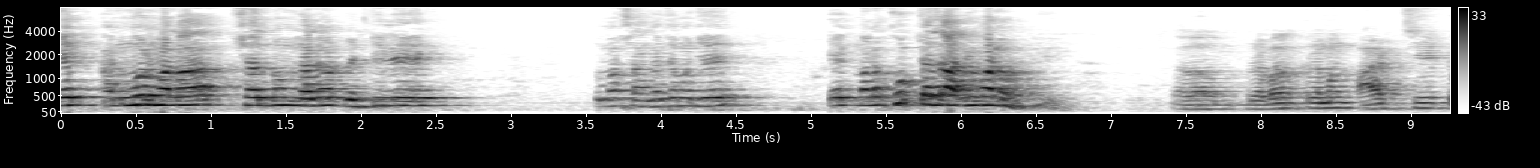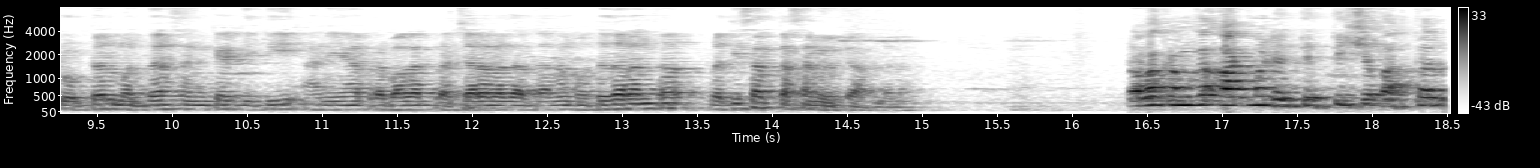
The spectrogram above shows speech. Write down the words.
एक अनमोल मला शहरप्रमुख झाल्यावर भेटलेले एक तुम्हाला सांगायचं म्हणजे एक मला खूप त्याचा अभिमान वाटतोय. अं, प्रभाग क्रमांक आठचे टोटल मतदारसंख्या किती आणि या प्रभागात प्रचाराला जाताना मतदारांचा प्रतिसाद कसा मिळतो आपल्याला? प्रभाग क्रमांक आठमध्ये तेहतीसशे बहात्तर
